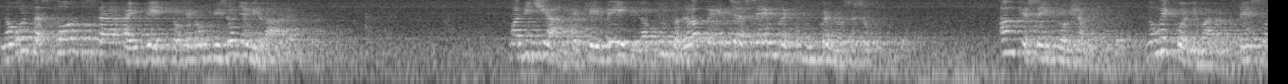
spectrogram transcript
la volta scorsa hai detto che non bisogna mirare, ma dici anche che vedi la punta della freccia sempre e comunque nello stesso punto, anche se inconsciamente. Non è collimare lo stesso?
